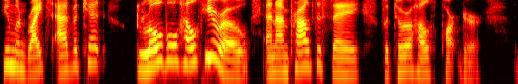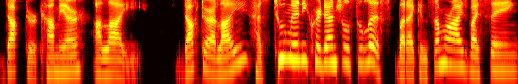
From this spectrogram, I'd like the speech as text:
human rights advocate, global health hero, and I'm proud to say Futuro Health partner, Dr. Kamiar Alaei. Dr. Alaei has too many credentials to list, but I can summarize by saying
